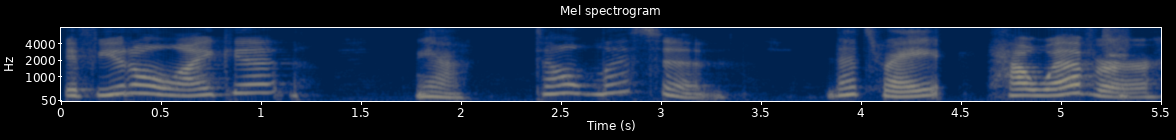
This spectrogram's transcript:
If you don't like it, Yeah, don't listen. That's right. However,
